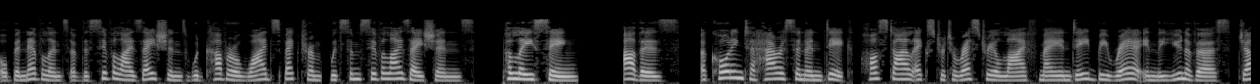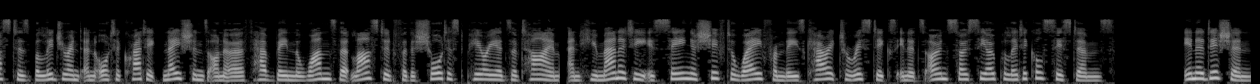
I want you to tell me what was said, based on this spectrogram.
or benevolence of the civilizations would cover a wide spectrum, with some civilizations policing others. According to Harrison and Dick, hostile extraterrestrial life may indeed be rare in the universe, just as belligerent and autocratic nations on Earth have been the ones that lasted for the shortest periods of time, and humanity is seeing a shift away from these characteristics in its own sociopolitical systems. In addition,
